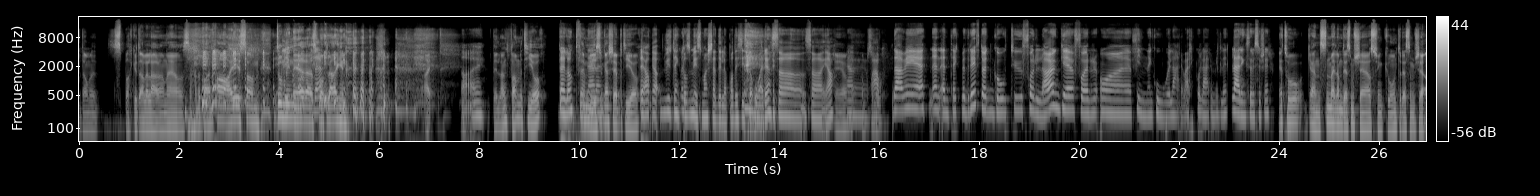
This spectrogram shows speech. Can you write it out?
Da må vi sparke ut alle lærerne, og så er det bare en AI som dominerer språklæringen. Nei. Nei. Det er langt fram med ti år. Det er langt frem. Det er mye som kan skje på ti år. Ja. ja vi tenker på så mye som har skjedd i løpet av det siste året, så, så ja. ja wow. Da er vi et, en edtech-bedrift og et go to-forlag for å finne gode læreverk og læremidler. Læringsressurser. Jeg tror grensen mellom det som skjer synkront og det som skjer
